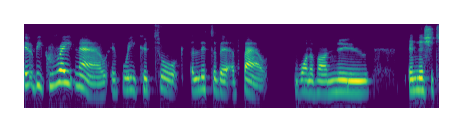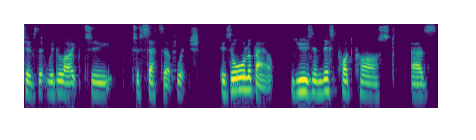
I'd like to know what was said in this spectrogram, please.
it would be great now if we could talk a little bit about one of our new initiatives that we'd like to to set up, which is all about using this podcast as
